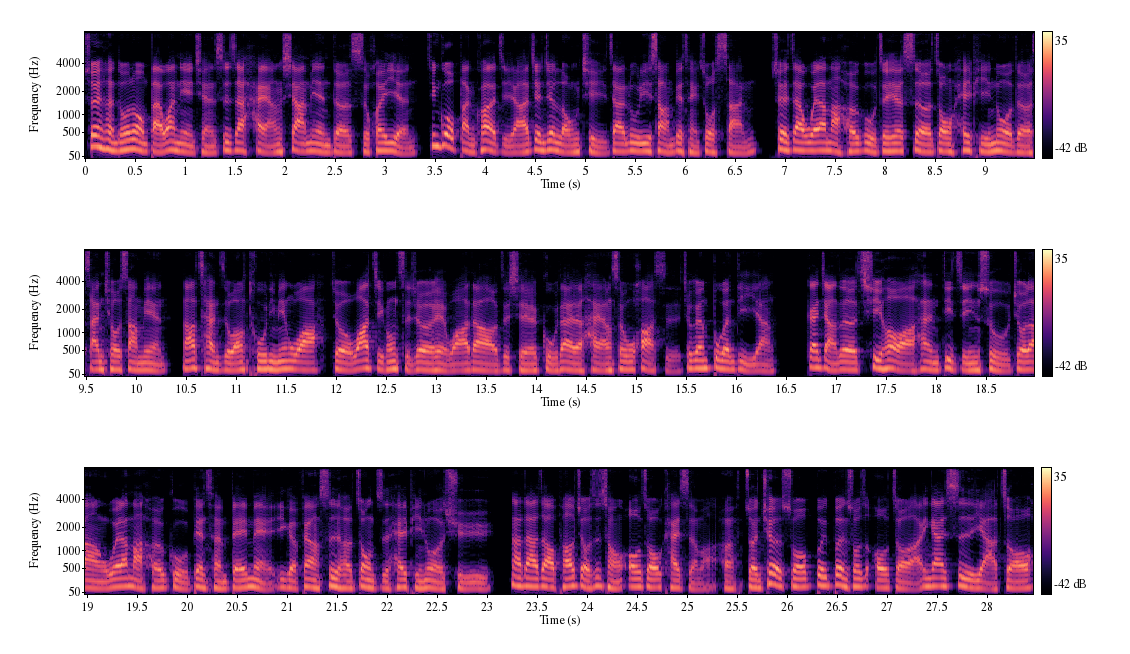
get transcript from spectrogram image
所以很多那种百万年前是在海洋下面的石灰岩，经过板块挤压，渐渐隆起，在陆地上变成一座山。所以在威拉玛河谷这些适合种黑皮诺的山丘上面，然后铲子往土里面挖，就挖几公尺就可以挖到这些古代的海洋生物化石，就跟布根地一样。刚才讲这个气候啊和地质因素，就让威拉玛河谷变成北美一个非常适合种植黑皮诺的区域。那大家知道葡萄酒是从欧洲开始的吗？呃，准确的说不不能说是欧洲啊，应该是亚洲。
